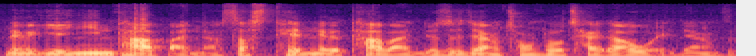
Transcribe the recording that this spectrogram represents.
那个延音踏板啊，Sustain 那个踏板就是这样从头踩到尾这样子。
